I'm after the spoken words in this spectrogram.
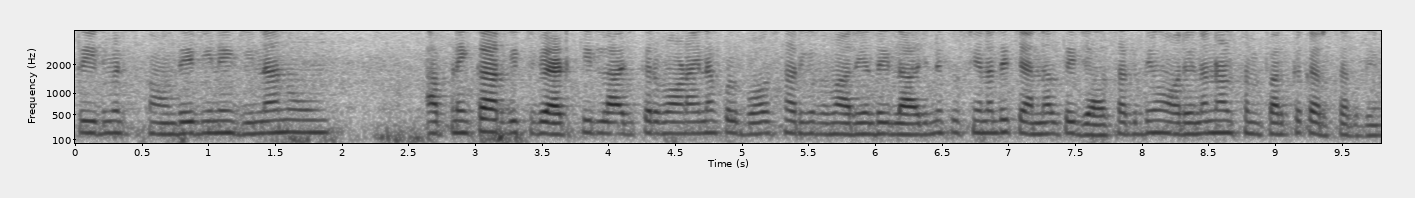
ਟ੍ਰੀਟਮੈਂਟ ਸਿਖਾਉਂਦੇ ਵੀ ਨੇ, ਜਿਨ੍ਹਾਂ ਨੂੰ ਆਪਣੇ ਘਰ ਵਿੱਚ ਬੈਠ ਕੇ ਇਲਾਜ ਕਰਵਾਉਣਾ, ਇਹਨਾਂ ਕੋਲ ਬਹੁਤ ਸਾਰੀਆਂ ਬਿਮਾਰੀਆਂ ਦੇ ਇਲਾਜ ਨੇ, ਤੁਸੀਂ ਇਹਨਾਂ ਦੇ ਚੈਨਲ ਤੇ ਜਾ ਸਕਦੇ ਹੋ ਔਰ ਇਹਨਾਂ ਨਾਲ ਸੰਪਰਕ ਕਰ ਸਕਦੇ ਹੋ।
